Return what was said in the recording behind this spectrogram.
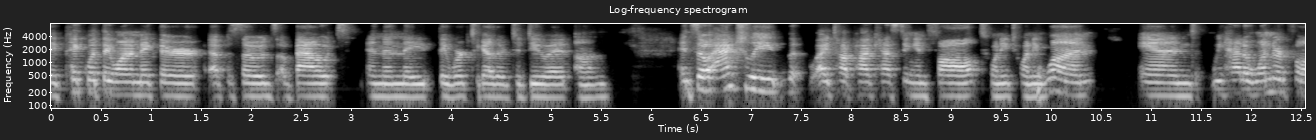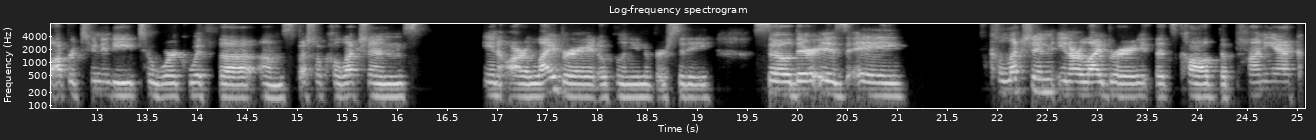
They pick what they want to make their episodes about, and then they they work together to do it. Um, and so actually, I taught podcasting in fall 2021, and we had a wonderful opportunity to work with the um, special collections in our library at Oakland University. So there is a collection in our library that's called the Pontiac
